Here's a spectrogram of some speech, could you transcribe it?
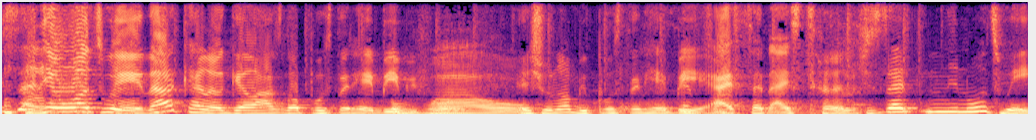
She said, "In what way?" That kind of girl has not posted her baby Oh, before, wow. and she'll not be posting her baby. I said, "I stand." She said, "Mm, "In what way?"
